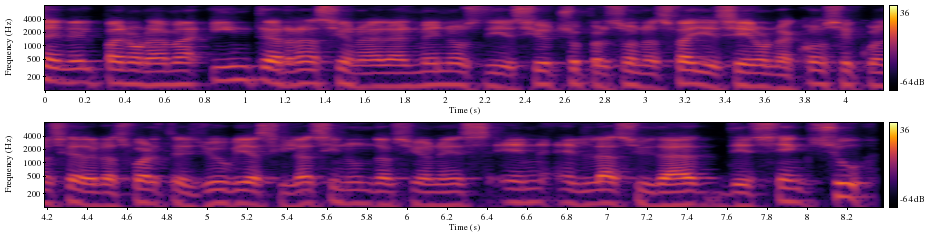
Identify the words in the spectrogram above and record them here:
En el panorama internacional, al menos 18 personas fallecieron a consecuencia de las fuertes lluvias y las inundaciones en la ciudad de Shenzhou,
